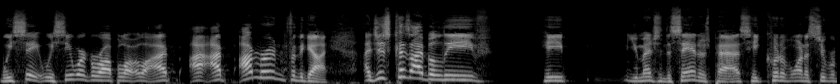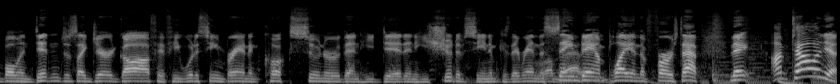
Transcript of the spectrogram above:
we see we see where Garoppolo. I I I'm rooting for the guy. I, just because I believe he you mentioned the Sanders pass. He could have won a Super Bowl and didn't, just like Jared Goff. If he would have seen Brandin Cooks sooner than he did, and he should have seen him because they ran the same damn play in the first half. They, I'm telling you,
